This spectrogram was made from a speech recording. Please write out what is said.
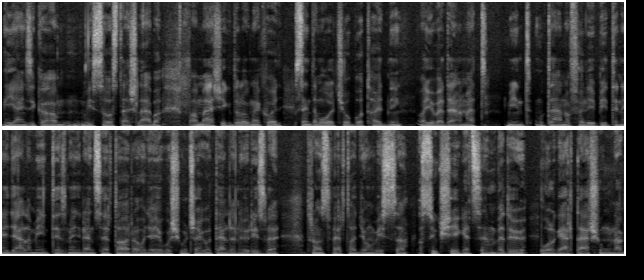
hiányzik a visszaosztás lába. A másik dolog meg, hogy szerintem olcsóbb ott hagyni a jövedelmet, mint utána felépíteni egy állami intézményrendszert arra, hogy a jogosultságot ellenőrizve transfert adjon vissza a szükséget szenvedő polgártársunknak.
